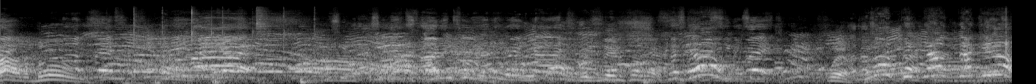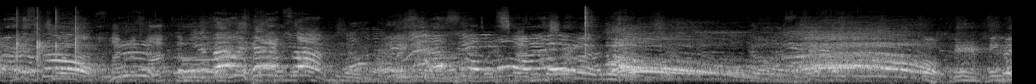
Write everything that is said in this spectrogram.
Wow, the blues. Let's go! Well, Come on, pick it up, back it up! Let's go! Your hands up! Oh! Oh! Damn, hang on.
